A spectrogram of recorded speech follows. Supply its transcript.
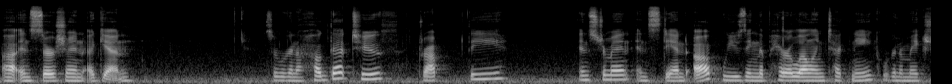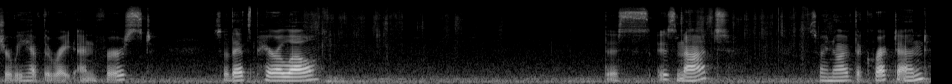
uh, insertion again. So we're going to hug that tooth, drop the instrument, and stand up. We're using the paralleling technique. We're going to make sure we have the right end first. So that's parallel. This is not. So I know I have the correct end.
